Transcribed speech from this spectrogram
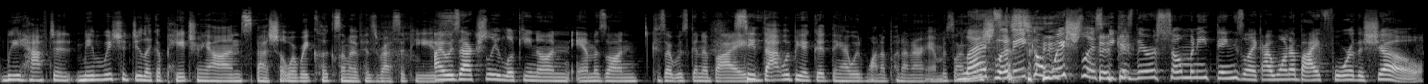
we have to, maybe we should do like a Patreon special where we cook some of his recipes. I was actually looking on Amazon because I was going to buy. See, that would be a good thing I would want to put on our Amazon Let's wish list. make a wish list because there are so many things like I want to buy for the show.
